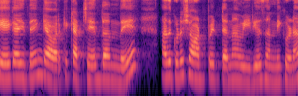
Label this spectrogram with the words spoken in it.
కేక్ అయితే ఇంకెవరికి కట్ చేయొద్దంది. అది కూడా షార్ట్ పెట్టాను. ఆ వీడియోస్ అన్నీ కూడా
